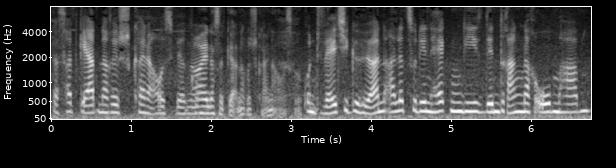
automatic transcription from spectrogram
Das hat gärtnerisch keine Auswirkung. Nein, das hat gärtnerisch keine Auswirkung. Und welche gehören alle zu den Hecken, die den Drang nach oben haben?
